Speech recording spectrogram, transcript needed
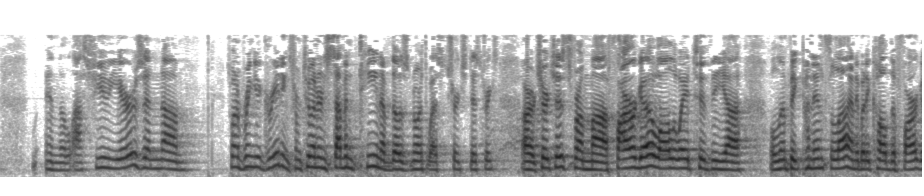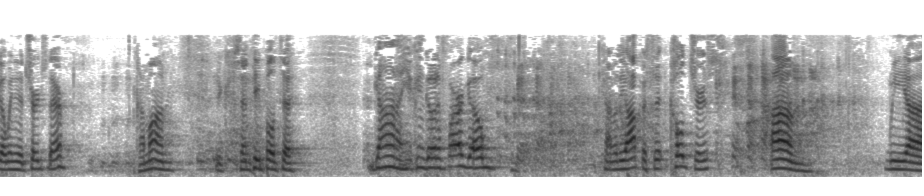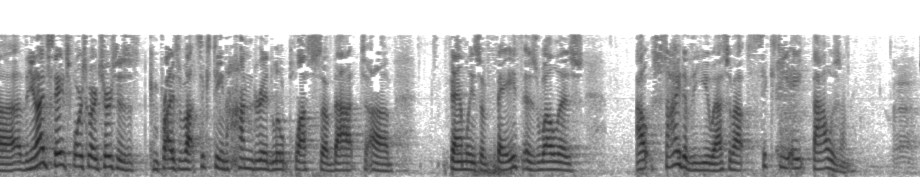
in the last few years, and um, just want to bring you greetings from 217 of those Northwest church districts, or churches from uh, Fargo all the way to the uh, Olympic Peninsula. Anybody called to Fargo? We need a church there. Come on, you can send people to Ghana. You can go to Fargo. kind of the opposite cultures. Um, we uh, the United States Foursquare Church is comprised of about 1,600 little plus of that um, families of faith, as well as outside of the U.S. about 68,000.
